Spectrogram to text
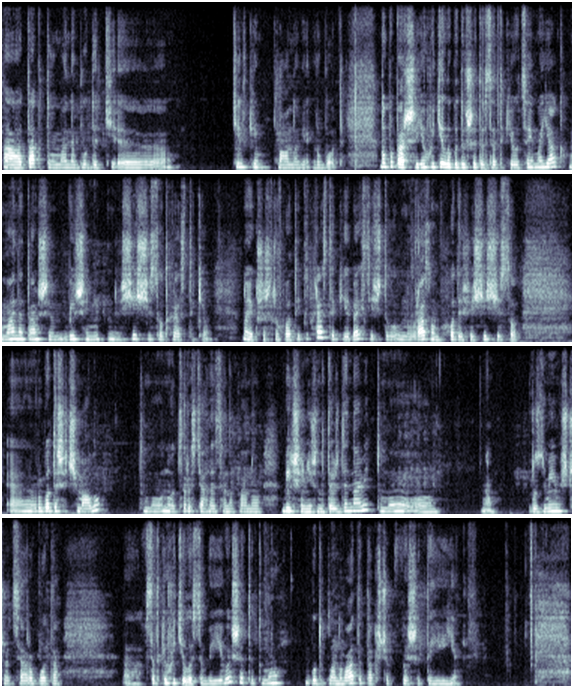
А так, то в мене будуть е, тільки планові роботи. Ну, по-перше, я хотіла би дошити все-таки оцей маяк. У мене там ще більше ні- 6600 хрестиків. Ну, якщо ж рахувати і підхрестики, і бекстіч, то ну, разом виходить ще 6600. Е, роботи ще чимало, тому ну, це розтягнеться, напевно, більше, ніж на тиждень навіть, тому о, ну, розуміємо, що ця робота е, все-таки хотілося б її вишити, тому буду планувати так, щоб вишити її.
